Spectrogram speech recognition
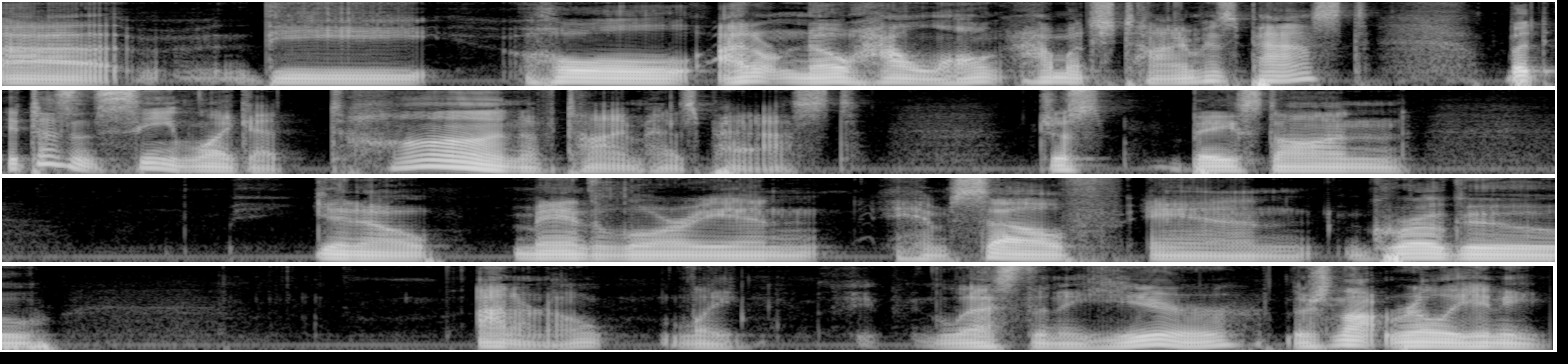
uh, the whole I don't know how long, how much time has passed, but it doesn't seem like a ton of time has passed, just based on you know Mandalorian himself and Grogu. I don't know, like less than a year. There's not really any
